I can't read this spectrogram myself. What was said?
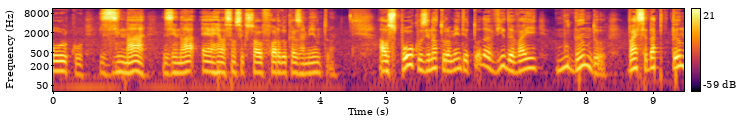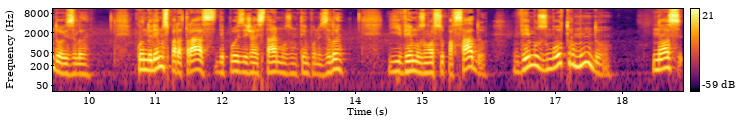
porco, ziná. Ziná é a relação sexual fora do casamento. Aos poucos e naturalmente toda a vida vai mudando, vai se adaptando ao Islã. Quando olhamos para trás, depois de já estarmos um tempo no Islã, e vemos o nosso passado, vemos um outro mundo. Nós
